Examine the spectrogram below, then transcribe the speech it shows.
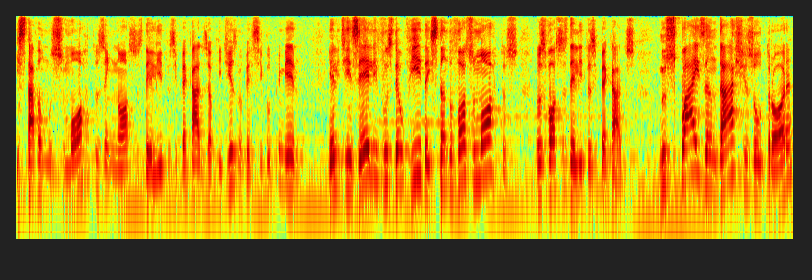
Estávamos mortos em nossos delitos e pecados, é o que diz no versículo 1. E ele diz: Ele vos deu vida, estando vós mortos nos vossos delitos e pecados, nos quais andastes outrora,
